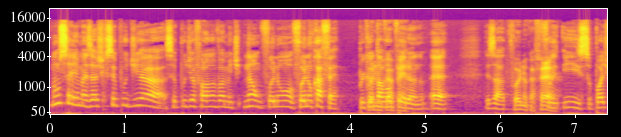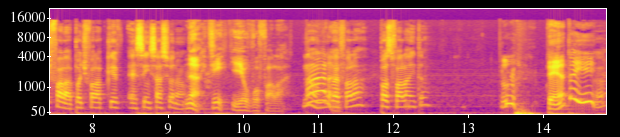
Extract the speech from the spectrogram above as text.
Não sei, mas acho que você podia, você podia falar novamente. Não, foi no, foi no café, porque foi eu estava operando. É. Exato. Foi no café? Foi, isso, pode falar, pode falar porque é sensacional. Não, sim, e eu vou falar. Não, Para. não vai falar? Posso falar então? Tenta aí. Ah,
